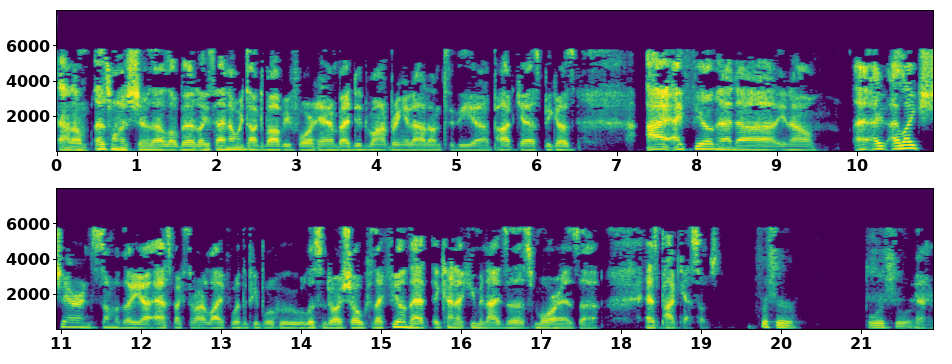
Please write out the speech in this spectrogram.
I don't. I just want to share that a little bit. Like I said, I know we talked about it beforehand, but I did want to bring it out onto the uh, podcast because I I feel that uh, you know I, I I like sharing some of the uh, aspects of our life with the people who listen to our show because I feel that it kind of humanizes us more as uh as podcast hosts. For sure. For sure. Yeah.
